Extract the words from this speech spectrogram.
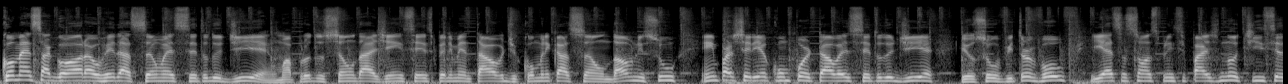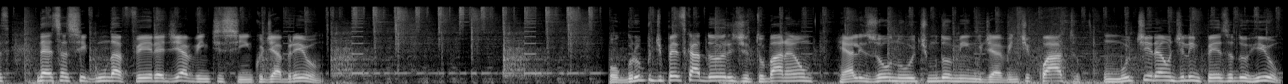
Começa agora o Redação SC Todo Dia, uma produção da Agência Experimental de Comunicação da Unisul em parceria com o portal SC Todo Dia. Eu sou o Vitor Wolff e essas são as principais notícias dessa segunda-feira, dia 25 de abril. O grupo de pescadores de Tubarão realizou no último domingo, dia 24, um mutirão de limpeza do rio.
